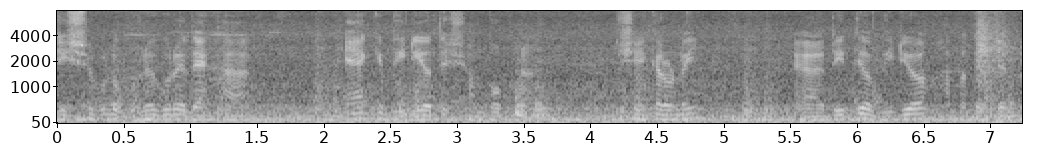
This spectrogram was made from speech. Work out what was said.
দৃশ্যগুলো ঘুরে ঘুরে দেখা এক ভিডিওতে সম্ভব না। সেই কারণেই দ্বিতীয় ভিডিও আপনাদের জন্য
